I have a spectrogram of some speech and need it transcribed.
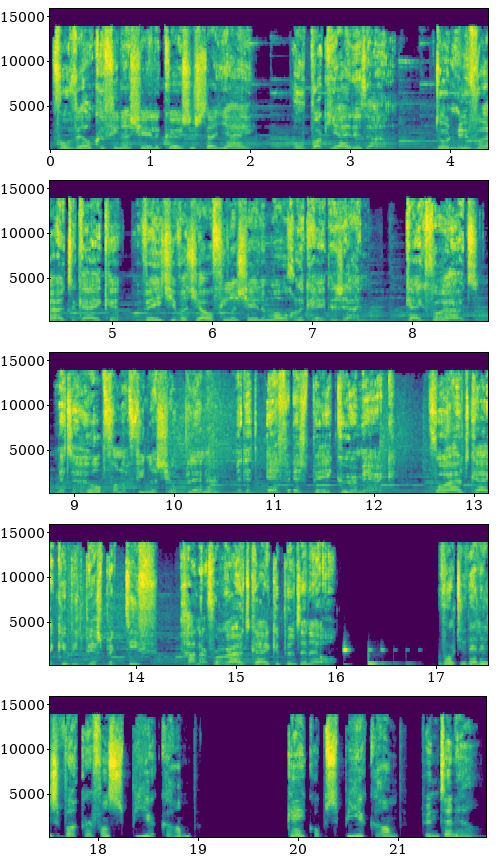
Voor welke financiële keuze sta jij? Hoe pak jij dit aan? Door nu vooruit te kijken, weet je wat jouw financiële mogelijkheden zijn. Kijk vooruit met de hulp van een financieel planner met het FFP-keurmerk. Vooruitkijken biedt perspectief. Ga naar vooruitkijken.nl. Wordt u wel eens wakker van spierkramp? Kijk op spierkramp.nl.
